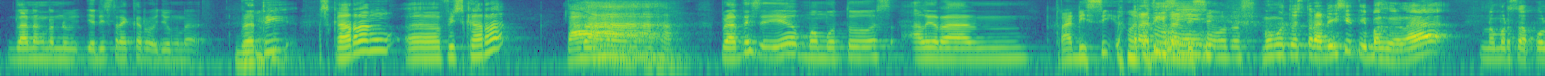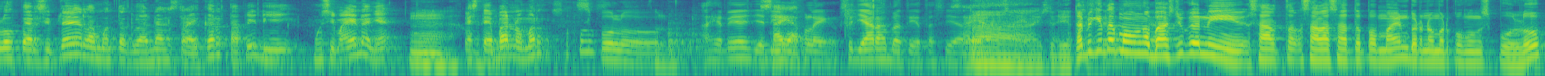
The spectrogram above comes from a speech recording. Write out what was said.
Gelandang dan jadi striker ujungnya. Berarti sekarang eh, Vizcara Nah, berarti sih ya memutus aliran Tradisi. tradisi Memutus. memutus tradisi tiba heula nomor 10 Persib teh lamun teu gelandang striker tapi di musim ayeuna nya. Esteban nomor 10. 10. Akhirnya jadi Sayap. flank. Sejarah berarti atas sejarah. Nah, itu dia. Tapi kita mau ngebahas juga nih sal- salah satu pemain bernomor punggung 10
